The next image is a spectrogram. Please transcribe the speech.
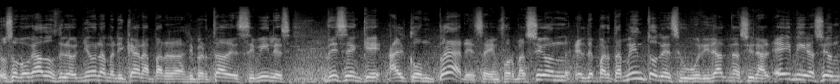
los abogados de la Unión Americana para las Libertades Civiles dicen que al comprar esa información, el Departamento de Seguridad Nacional e Inmigración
